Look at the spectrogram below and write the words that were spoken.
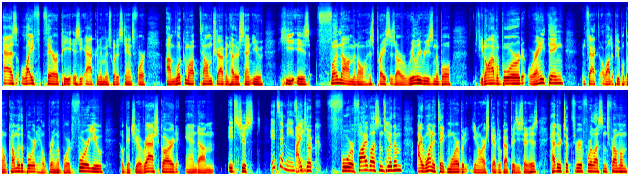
as Life Therapy is the acronym, is what it stands for. Um, look him up. Tell him Trav and Heather sent you. He is phenomenal. His prices are really reasonable. If you don't have a board or anything, in fact, a lot of people don't come with a board. He'll bring a board for you. He'll get you a rash guard, and um, it's just It's amazing. I took four or five lessons with him. I want to take more, but you know our schedule got busy, so his. Heather took three or four lessons from him.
